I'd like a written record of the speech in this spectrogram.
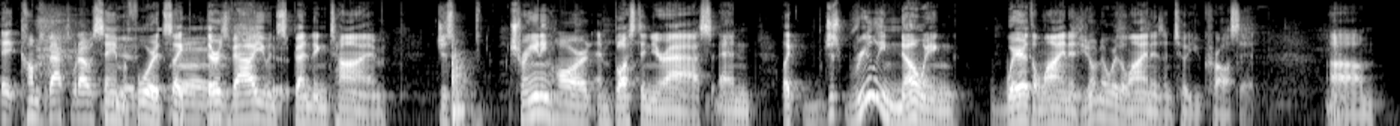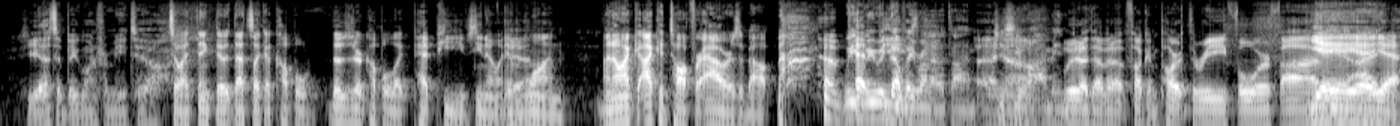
it comes back to what I was saying before. It's like Oh, there's value in spending time, just training hard and busting your ass, and like just really knowing where the line is. You don't know where the line is until you cross it. Um, Yeah, that's a big one for me too. so I think tho- that's like a couple. Those are a couple like pet peeves, you know, in Yeah. one. I know I could talk for hours about. We, pet we would peeves. definitely run out of time. I Just, know. you know, I mean, we'd have to have a fucking part three, four, five. Yeah, yeah, yeah, I- yeah.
